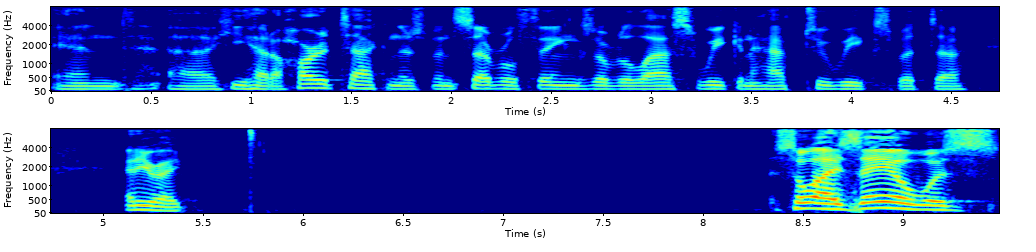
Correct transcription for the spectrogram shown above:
and uh, he had a heart attack, and there's been several things over the last week and a half, two weeks. But uh, anyway, so Isaiah was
